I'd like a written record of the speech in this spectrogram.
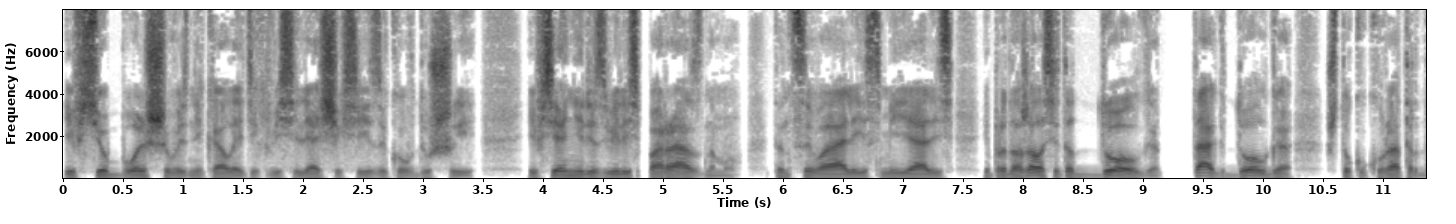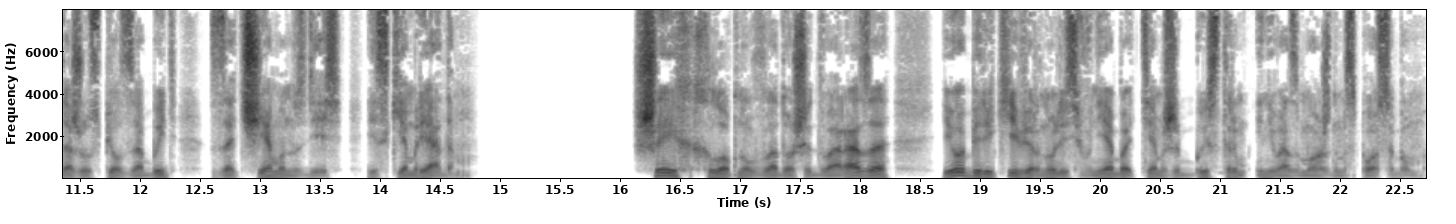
и все больше возникало этих веселящихся языков души, и все они резвились по-разному, танцевали и смеялись, и продолжалось это долго, так долго, что кукуратор даже успел забыть, зачем он здесь и с кем рядом. Шейх хлопнул в ладоши два раза, и обе реки вернулись в небо тем же быстрым и невозможным способом.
